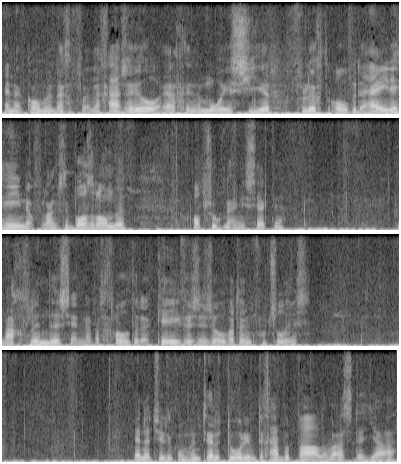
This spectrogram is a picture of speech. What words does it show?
En dan, komen, dan, dan gaan ze heel erg in een mooie siervlucht over de heide heen of langs de bosranden op zoek naar insecten. Nachtvlinders en wat grotere kevers en zo, wat hun voedsel is. En natuurlijk om hun territorium te gaan bepalen waar ze dat jaar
